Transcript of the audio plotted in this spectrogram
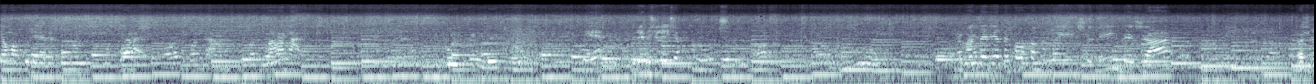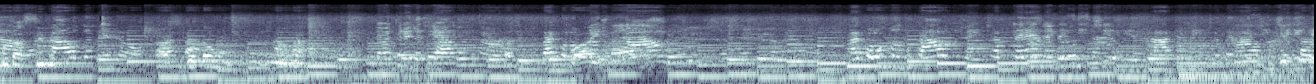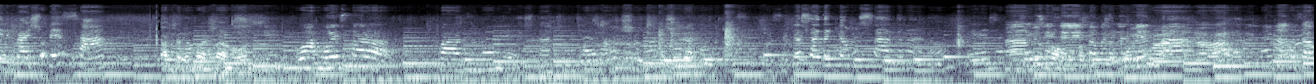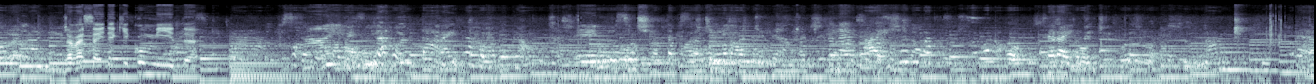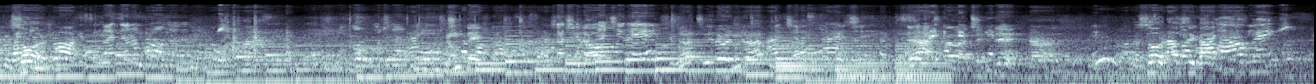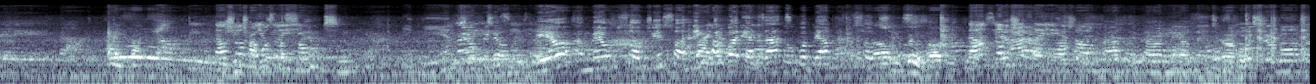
Quer uma colher aqui? Vai, pode botar. Vai mais. Depois vem leite. Quê? Creme de leite é por último. Eu poderia ter colocado leite ali, beijado. Acho que botar sempre. Caldo é melhor. Acho que botar o. Então é três reais. Vai colocando caldo. Vai colocando caldo, gente, até você sentir. Exatamente, até você sentir que ele vai espessar. Acho que vai estar rosa. O arroz tá quase, né? Já sai daqui almoçada, né? Ah, meu gente, ele só vai experimentar. Já vai sair daqui comida. É, eu senti que tá precisando de leite. Aí já não tá Peraí. Professor, Mas eu não pude, né? Deixa. Já tirei. Já tirou já. Já, não vai atender? professor, pode chegar aqui. Calma, hein? Dá um sorriso aí. Eu, meu soltinho só nem vaporizado, se bobear, não Tá soltinho. Dá um sorriso aí, João. Arroz é bom também.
